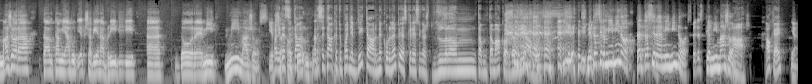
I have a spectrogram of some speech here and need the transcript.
mažorā, tam, tam jābūt iekšā vienā brīdī. Uh, Do, re, mi, mi mažors. Pagaid, tas, ir tā, kur, tas- ir tā, ka tu paņem ģitāru, nekur nepieskaries, vienkārši dlam, tam, tam akordam ir jābūt. Ne, tas ir mi minors, tas, ir eh, mi minors, bet tas pie mi mažora. ah, ok. Jā.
